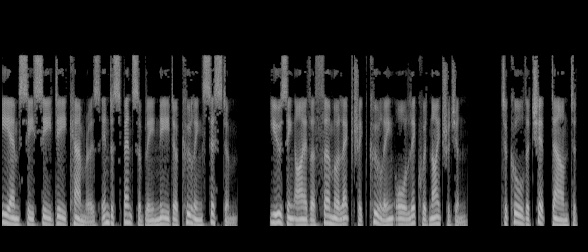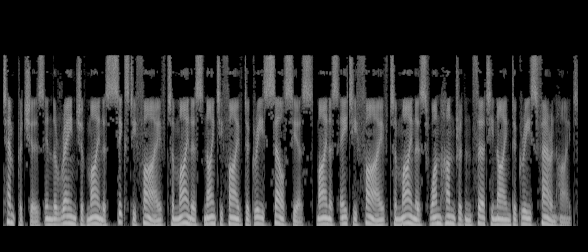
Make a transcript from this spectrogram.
EMCCD cameras indispensably need a cooling system, using either thermoelectric cooling or liquid nitrogen, to cool the chip down to temperatures in the range of minus 65 to minus 95 degrees Celsius, minus 85 to minus 139 degrees Fahrenheit.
